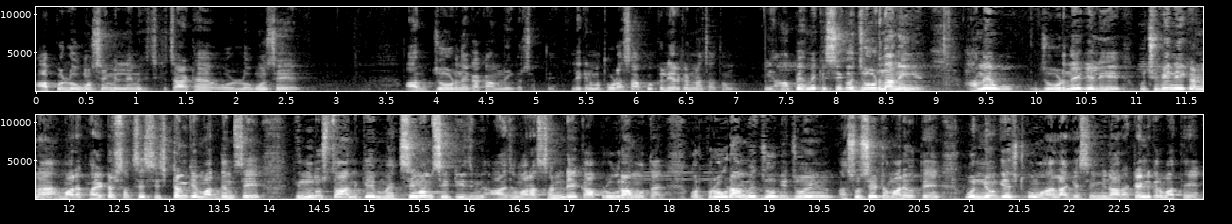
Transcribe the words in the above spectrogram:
आपको लोगों से मिलने में हिचकिचाहट है और लोगों से आप जोड़ने का काम नहीं कर सकते। लेकिन मैं थोड़ा सा आपको क्लियर करना चाहता हूँ। यहाँ पे हमें किसी को जोड़ना नहीं है। हमें जोड़ने के लिए कुछ भी नहीं करना है। हमारे फाइटर सक्सेस सिस्टम के माध्यम से हिंदुस्तान के मैक्सिमम सिटीज़ में आज हमारा संडे का प्रोग्राम होता है और प्रोग्राम में जो भी ज्वाइन एसोसिएट हमारे होते हैं, वो न्यू गेस्ट को वहाँ लाके सेमिनार अटेंड करवाते हैं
